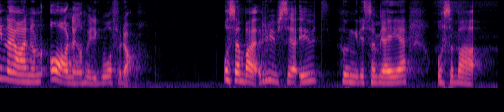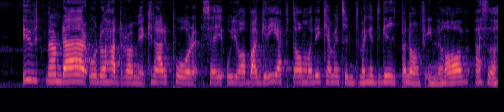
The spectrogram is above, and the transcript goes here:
Innan jag har någon aning om hur det går för dem. Och sen bara rusar jag ut, hungrig som jag är. Och så bara ut med dem där och då hade de ju knark på sig och jag bara grep dem och det kan man ju inte, man kan inte gripa någon för innehav. Alltså,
